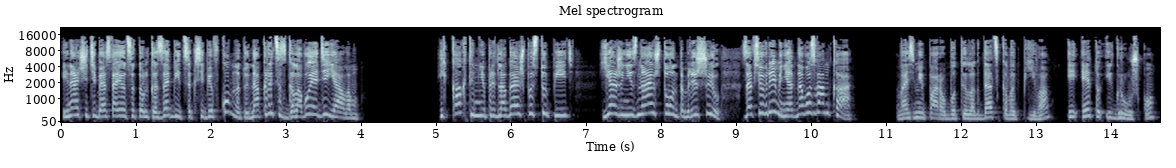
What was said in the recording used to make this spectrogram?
иначе тебе остается только забиться к себе в комнату и накрыться с головой одеялом. И как ты мне предлагаешь поступить? Я же не знаю, что он там решил. За все время ни одного звонка. Возьми пару бутылок датского пива и эту игрушку,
